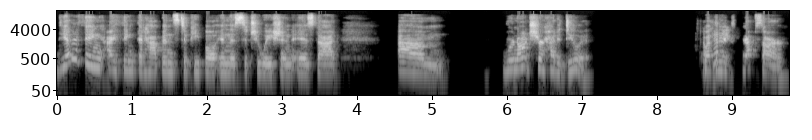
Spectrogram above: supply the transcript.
the other thing I think that happens to people in this situation is that um, we're not sure how to do it, what the next steps are,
